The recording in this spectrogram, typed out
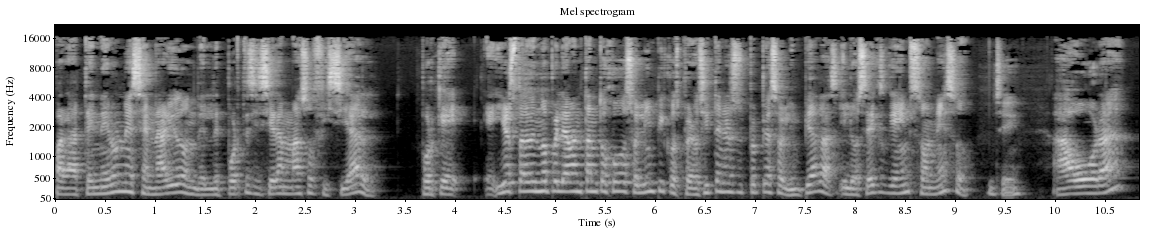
para tener un escenario donde el deporte se hiciera más oficial. Porque ellos tal vez no peleaban tanto Juegos Olímpicos, pero sí tener sus propias Olimpiadas, y los X Games son eso. Sí. Ahora,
